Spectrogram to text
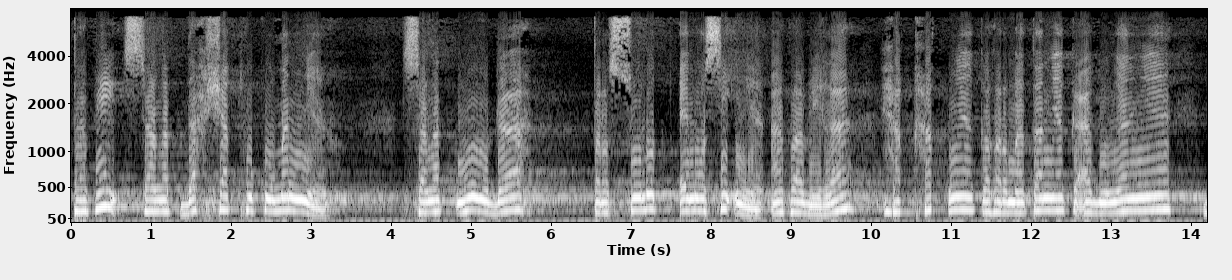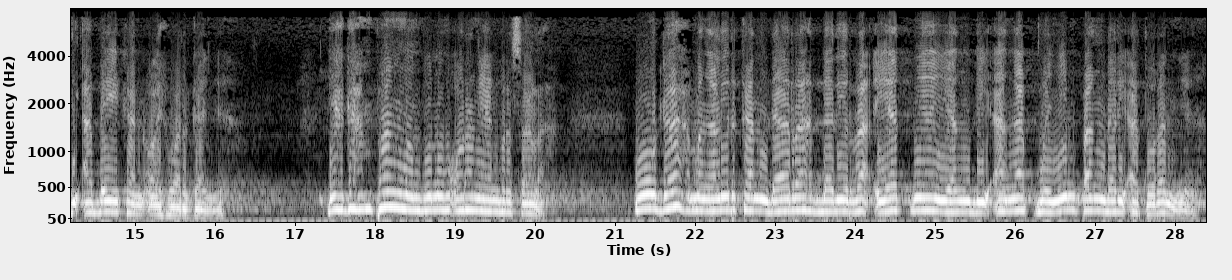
tapi sangat dahsyat hukumannya sangat mudah tersulut emosinya apabila hak-haknya, kehormatannya, keagungannya diabaikan oleh warganya. Dia gampang membunuh orang yang bersalah. Mudah mengalirkan darah dari rakyatnya yang dianggap menyimpang dari aturannya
